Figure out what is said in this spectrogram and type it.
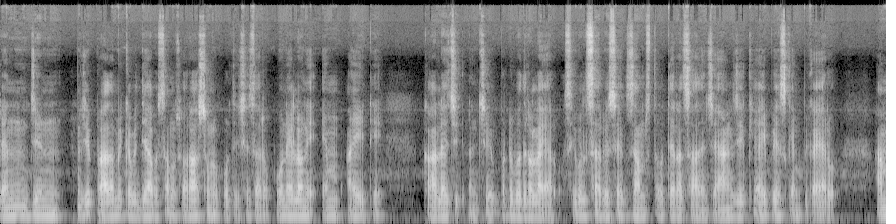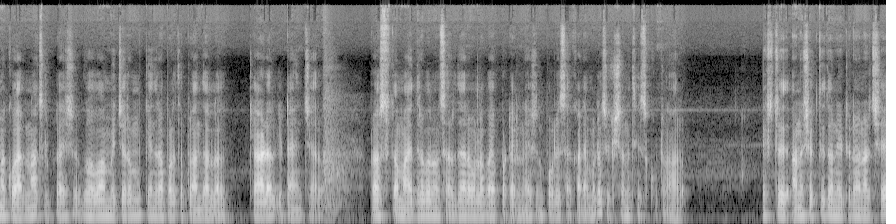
టెన్జిన్ ప్రాథమిక విద్యాభ్యాసం స్వరాష్ట్రంలో పూర్తి చేశారు. పూణేలోని ఎంఐటి కాలేజీ నుంచి పట్టుభద్రులయ్యారు. సివిల్ సర్వీస్ ఎగ్జామ్స్ ఉత్తీర్ణత సాధించిన యాంగ్జీకి ఐపీఎస్కి ఎంపికయ్యారు. ఆమెకు అరుణాచల్ ప్రదేశ్ గోవా మిజోరం కేంద్రపాలిత ప్రాంతాల్లో క్యాడర్ కేటాయించారు. ప్రస్తుతం హైదరాబాద్లోని సర్దార్ వల్లభాయ్ పటేల్ నేషనల్ పోలీస్ అకాడమీలో శిక్షణ తీసుకుంటున్నారు. నెక్స్ట్ అణుశక్తితో నీటిలో నడిచే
